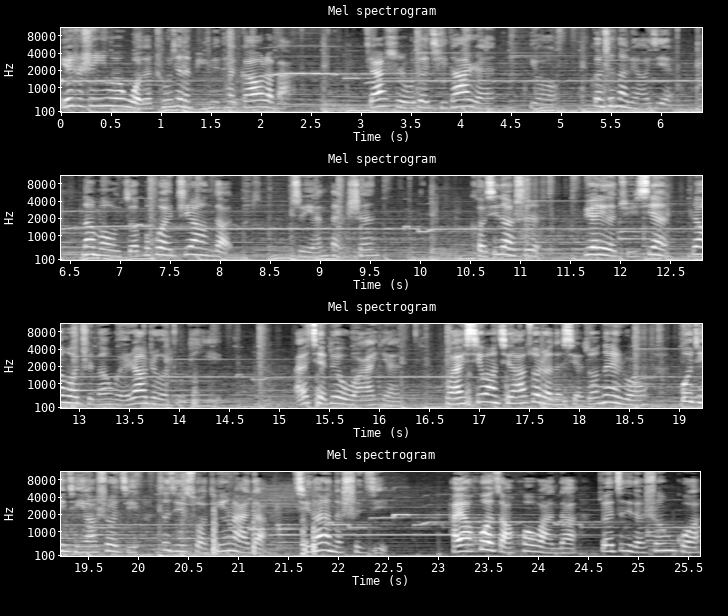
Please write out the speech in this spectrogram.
也许是因为我的出现的频率太高了吧。假使我对其他人有更深的了解，那么我则不会这样的只言本身。可惜的是，阅历的局限让我只能围绕这个主题，而且对我而言，我还希望其他作者的写作内容不仅仅要涉及自己所听来的。其他人的事迹，还要或早或晚的对自己的生活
